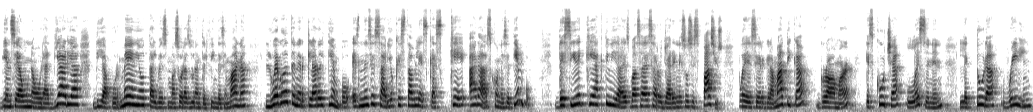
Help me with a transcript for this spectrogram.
bien sea una hora diaria, día por medio, tal vez más horas durante el fin de semana. Luego de tener claro el tiempo, es necesario que establezcas qué harás con ese tiempo. Decide qué actividades vas a desarrollar en esos espacios. Puede ser gramática, grammar, escucha, listening, lectura, reading,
